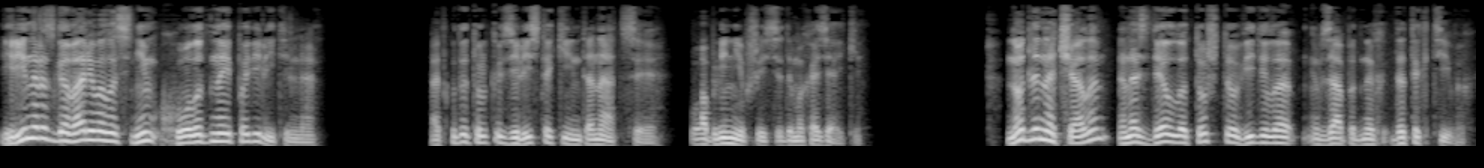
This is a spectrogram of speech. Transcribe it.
Ирина разговаривала с ним холодно и повелительно. Откуда только взялись такие интонации у обленившейся домохозяйки? Но для начала она сделала то, что видела в западных детективах.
